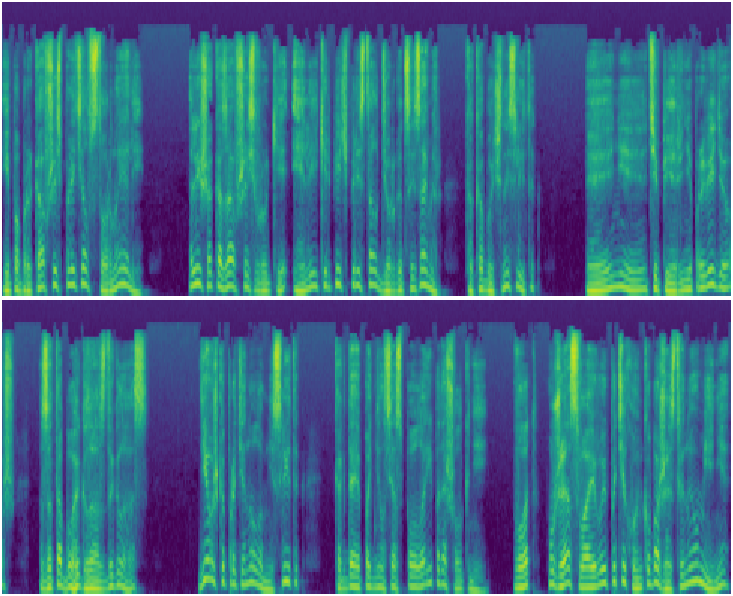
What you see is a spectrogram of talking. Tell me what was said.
и, побрыкавшись, полетел в сторону Эли. Лишь оказавшись в руке Эли, кирпич перестал дергаться и замер, как обычный слиток. «Э, не, теперь не проведешь. За тобой глаз да глаз». Девушка протянула мне слиток, когда я поднялся с пола и подошел к ней. Вот, уже осваиваю потихоньку божественные умения.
